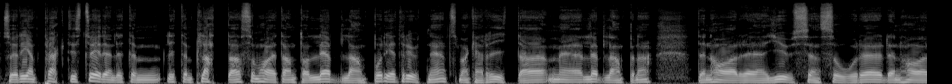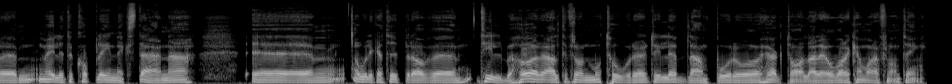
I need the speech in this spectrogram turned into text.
Så rent praktiskt så är det en liten, liten platta som har ett antal LED-lampor i ett rutnät så man kan rita med LED-lamporna. Den har eh, ljussensorer, den har eh, möjlighet att koppla in externa eh, olika typer av eh, tillbehör, alltifrån motorer till ledlampor och högtalare och vad det kan vara för någonting.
